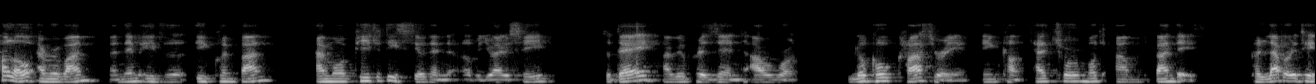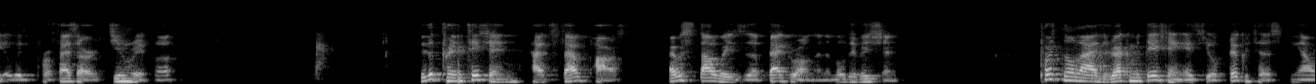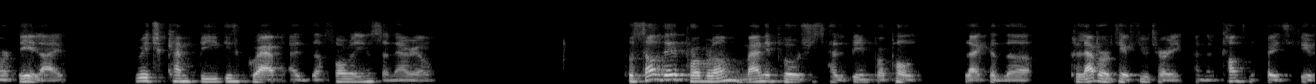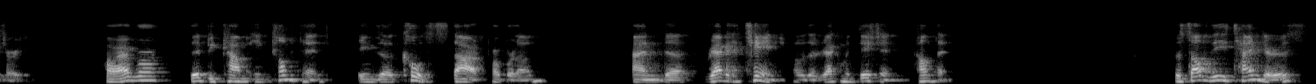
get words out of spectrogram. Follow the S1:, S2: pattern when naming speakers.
S1: Hello, everyone. My name is Yikun Ban. I'm a PhD student of UIC. Today, I will present our work, Local Clustering in Contextual Multi-Armed Bandits, collaborated with Professor Jingrui He. This presentation has five parts. I will start with the background and the motivation. Personalized recommendation is ubiquitous in our daily life which can be described as the following scenario. To solve this problem, many approaches have been proposed, like the collaborative filtering and the content-based filtering. However, they become incompetent in the cold start problem and the rapid change of the recommendation content. To solve these challenges,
